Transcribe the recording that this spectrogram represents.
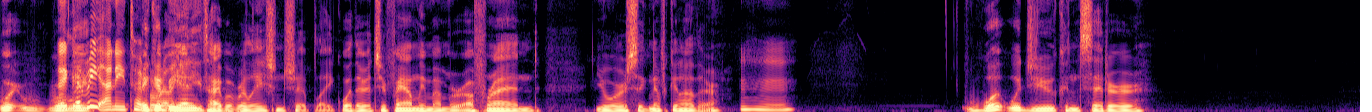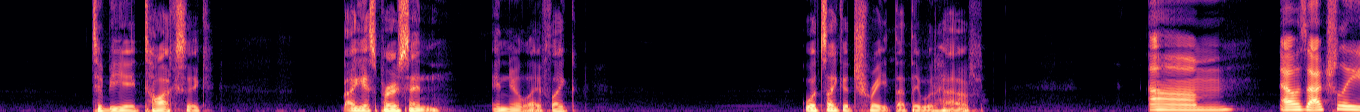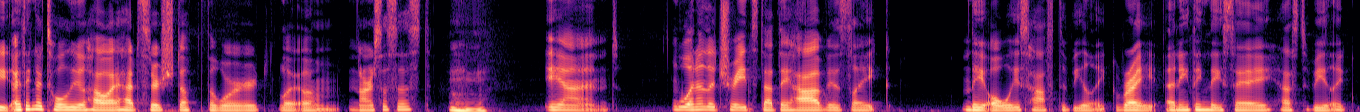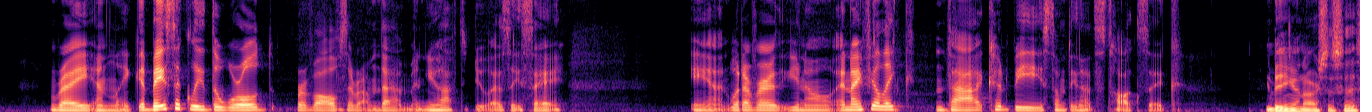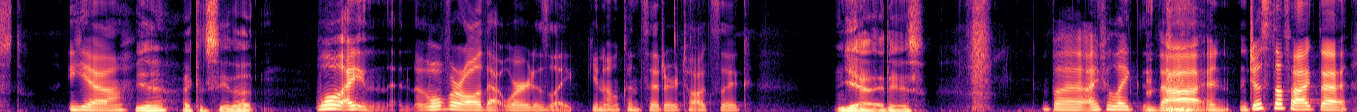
we're, it could be any type it of could be any type of relationship like whether it's your family member a friend your significant other. Mhm. what would you consider to be a toxic i guess person in your life? Like what's like a trait that they would have? Um I was actually I think I told you how I had searched up the word um narcissist mm-hmm. and one of the traits that they have is like they always have to be like right anything they say has to be like right and like it basically the world revolves around them and you have to do as they say and whatever you know and i feel like that could be something that's toxic. Being a narcissist. Yeah. Yeah, I could see that. Well, I overall that word is like, you know, considered toxic. Yeah, it is. But I feel like that and just the fact that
